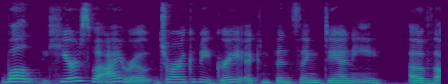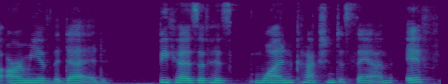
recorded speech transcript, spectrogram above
well, here's what I wrote. Jorah could be great at convincing Danny of the Army of the Dead because of his one connection to Sam. If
